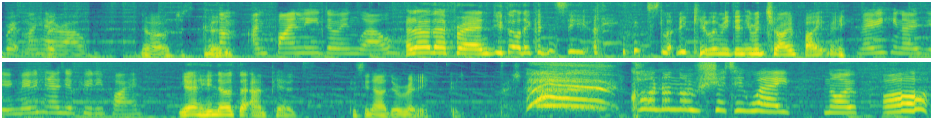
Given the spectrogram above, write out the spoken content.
rip my hair out. No, just murder. I'm, I'm finally doing well. Hello there, friend. You thought I couldn't see? just let me kill him. He didn't even try and fight me. Maybe he knows you. Maybe he knows you're PewDiePie. Yeah, he knows that I'm Piers. Because you know I do a really good impression. Connor, no shitting way. No. Oh.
